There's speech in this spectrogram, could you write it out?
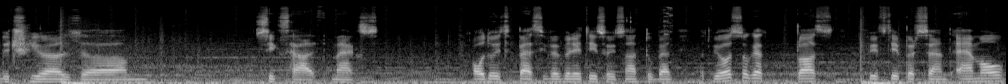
which heals um, 6 health max. Although it's a passive ability so it's not too bad. But we also get plus 50% ammo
